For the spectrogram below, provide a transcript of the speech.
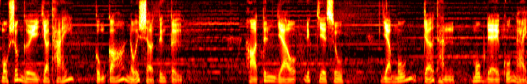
một số người Do Thái cũng có nỗi sợ tương tự họ tin vào Đức Giêsu và muốn trở thành môn đệ của Ngài.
